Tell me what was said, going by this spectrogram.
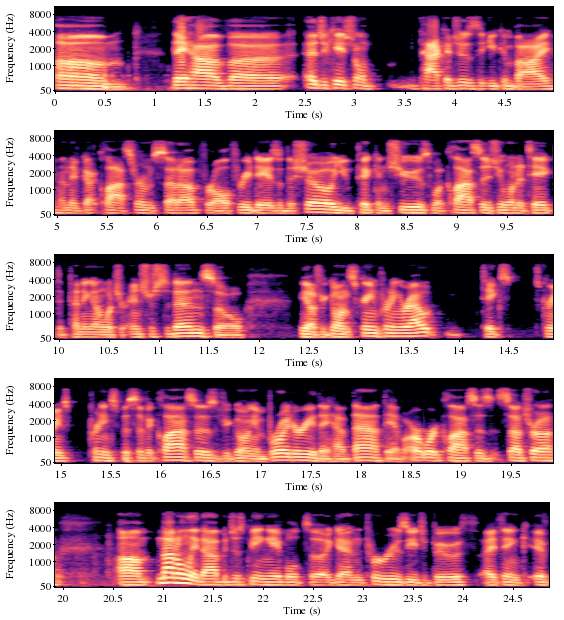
Um, they have uh, educational packages that you can buy, and they've got classrooms set up for all three days of the show. You pick and choose what classes you want to take depending on what you're interested in. So, you know, if you're going screen printing route, take screen printing specific classes. If you're going embroidery, they have that. They have artwork classes, etc. Um, not only that, but just being able to again peruse each booth. I think if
